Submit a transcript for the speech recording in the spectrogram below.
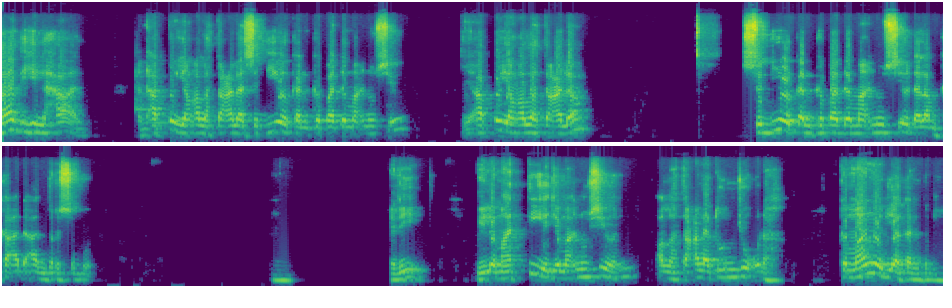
hadhihi al-hal dan apa yang Allah Taala sediakan kepada manusia ya, apa yang Allah Taala sediakan kepada manusia dalam keadaan tersebut jadi bila mati aja manusia ni Allah Taala tunjuk dah ke mana dia akan pergi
